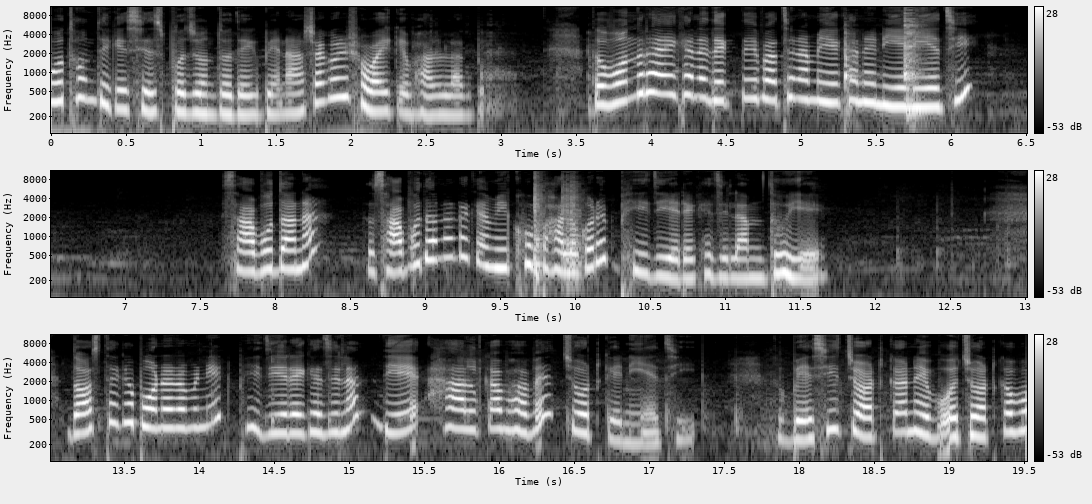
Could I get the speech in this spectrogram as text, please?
প্রথম থেকে শেষ পর্যন্ত দেখবেন। আশা করি সবাইকে ভালো লাগবে। তো বন্ধুরা, এখানে দেখতেই পাচ্ছেন আমি এখানে নিয়ে নিয়েছি সাবুদানা। তো সাবুদানাটাকে আমি খুব ভালো করে ভিজিয়ে রেখেছিলাম ধুয়ে। দশ থেকে পনেরো মিনিট ভিজিয়ে রেখেছিলাম, দিয়ে হালকাভাবে চটকে নিয়েছি। তো বেশি চটকা নেব, চটকাবো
